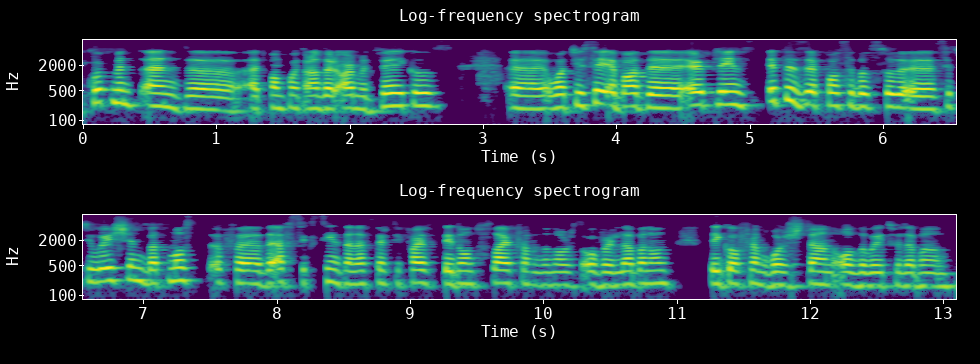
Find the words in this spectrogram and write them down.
equipment and uh, at one point or another armored vehicles. Uh, what you say about the airplanes, it is a possible situation, but most of the F-16s and F-35s, they don't fly from the north over Lebanon. They go from Gush Dan all the way to Lebanon.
